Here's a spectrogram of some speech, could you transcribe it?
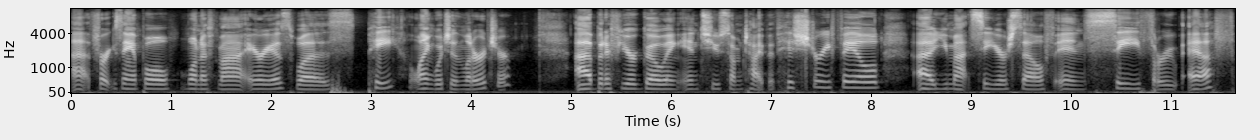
Uh, for example, one of my areas was P, language and literature. Uh, but if you're going into some type of history field, uh, you might see yourself in C through F.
